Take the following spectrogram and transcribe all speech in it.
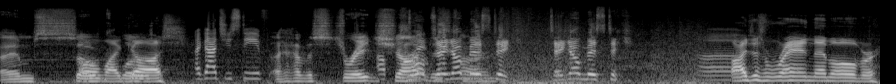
I am so oh my close. gosh. I got you, Steve. I have a straight Up shot. Jerome, this take out time. Mystic. Take out Mystic. Uh, I just ran them over.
